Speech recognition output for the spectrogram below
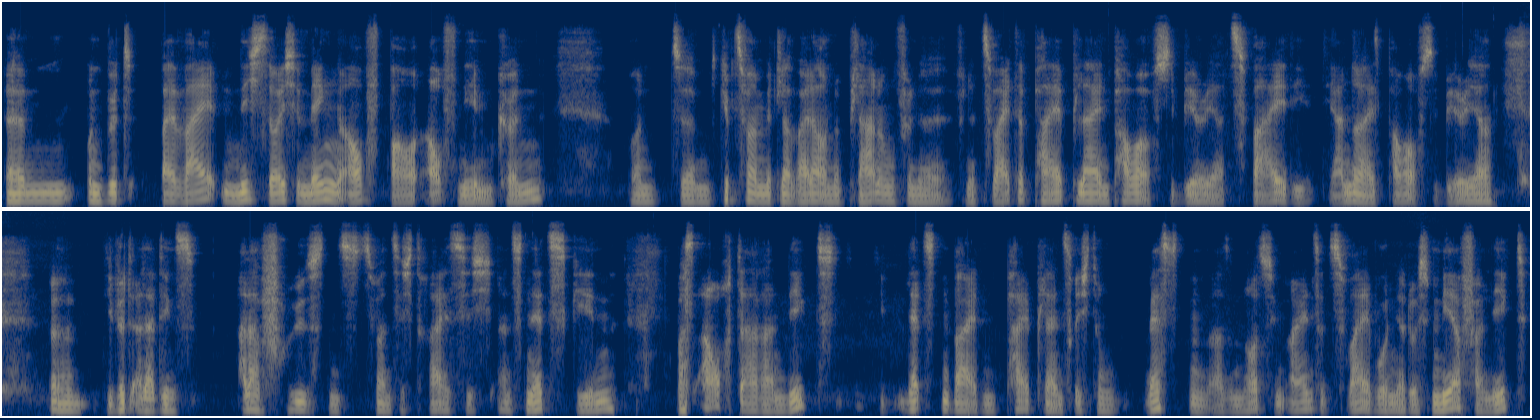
ähm, und wird bei weitem nicht solche Mengen aufbauen, aufnehmen können. Und ähm, es gibt zwar mittlerweile auch eine Planung für eine, für eine zweite Pipeline, Power of Siberia 2, die, die andere heißt Power of Siberia. Ähm, die wird allerdings allerfrühestens 2030 ans Netz gehen, was auch daran liegt, die letzten beiden Pipelines Richtung Westen, also Nord Stream 1 und 2, wurden ja durchs Meer verlegt.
